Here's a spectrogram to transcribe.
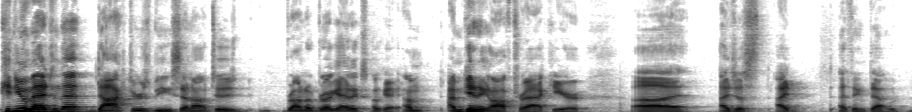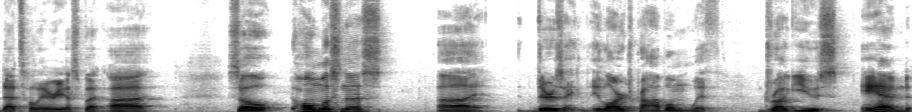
Can you imagine that doctors being sent out to round up drug addicts? Okay, I'm I'm getting off track here. Uh, I just I I think that that's hilarious. But uh, so homelessness, uh, there's a, a large problem with drug use and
